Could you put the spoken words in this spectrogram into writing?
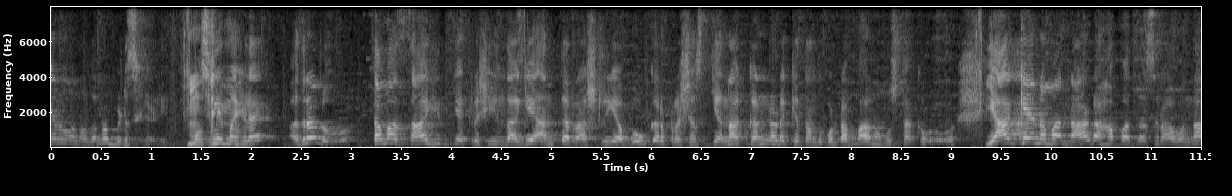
ಏನು ಅನ್ನೋದನ್ನು ಬಿಡಿಸಿ ಹೇಳಿ ಮುಸ್ಲಿಂ ಮಹಿಳೆ ಅದರಲ್ಲೂ ತಮ್ಮ ಸಾಹಿತ್ಯ ಕೃಷಿಯಿಂದಾಗಿ ಅಂತಾರಾಷ್ಟ್ರೀಯ ಬೂಕರ್ ಪ್ರಶಸ್ತಿಯನ್ನು ಕನ್ನಡಕ್ಕೆ ತಂದುಕೊಟ್ಟ ಬಾನು ಮುಸ್ತಾಕ್ ಅವರು. ಯಾಕೆ ನಮ್ಮ ನಾಡ ಹಬ್ಬ ದಸರಾವನ್ನು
